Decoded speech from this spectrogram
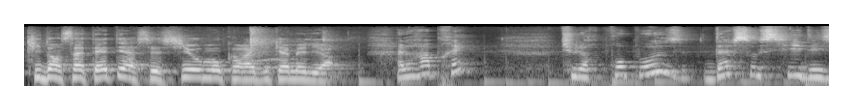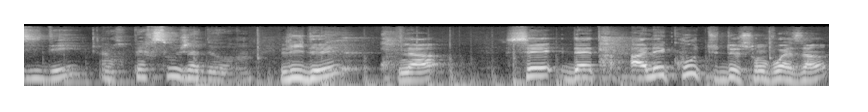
qui dans sa tête est associé au mot qu'aurait dit Camélia. Alors après, tu leur proposes d'associer des idées. Alors perso, j'adore. Hein. L'idée, là, c'est d'être à l'écoute de son voisin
